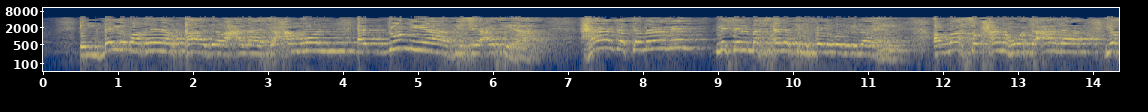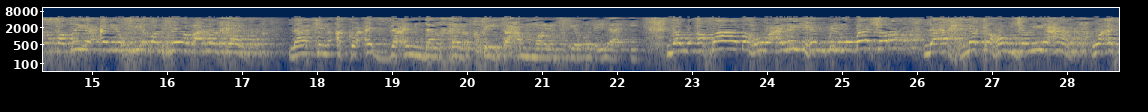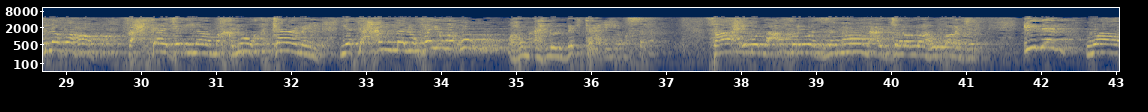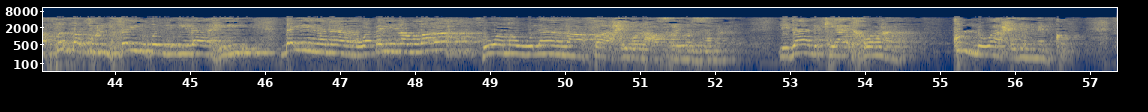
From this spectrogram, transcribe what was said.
البيضة غير قادرة على تحمل الدنيا بسعتها. هذا تماما مثل مسألة الفيض الإلهي. الله سبحانه وتعالى يستطيع أن يفيض الفيض على الخلق. لكن أكو عز عند الخلق في تحمل الفيض الالهي لو افاضه عليهم بالمباشرة لأهلكهم جميعا وأتلفهم. فاحتاج إلى مخلوق كامل يتحمل فيضه. وهم أهل البيت عليه السلام. صاحب العصر والزمان عجل الله فرجه اذا واسطة الفيض الإلهي بيننا وبين الله هو مولانا صاحب العصر والزمان. لذلك يا إخوان كل واحد منكم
